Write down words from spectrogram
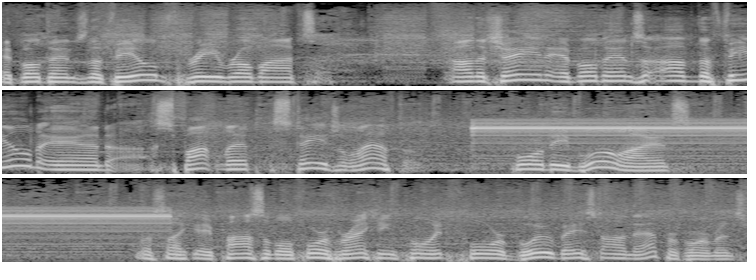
at both ends of the field. Three robots on the chain at both ends of the field, and spotlit stage left for the Blue Alliance. Looks like a possible fourth ranking point for Blue based on that performance.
